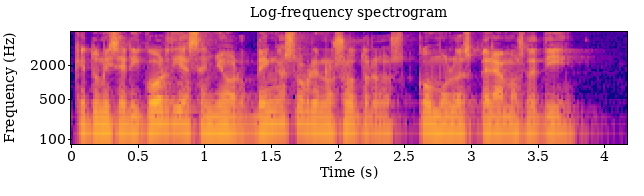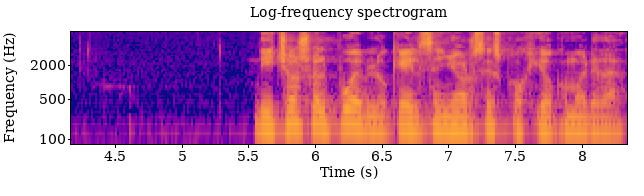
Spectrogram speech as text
Que tu misericordia, Señor, venga sobre nosotros como lo esperamos de ti. Dichoso el pueblo que el Señor se escogió como heredad.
